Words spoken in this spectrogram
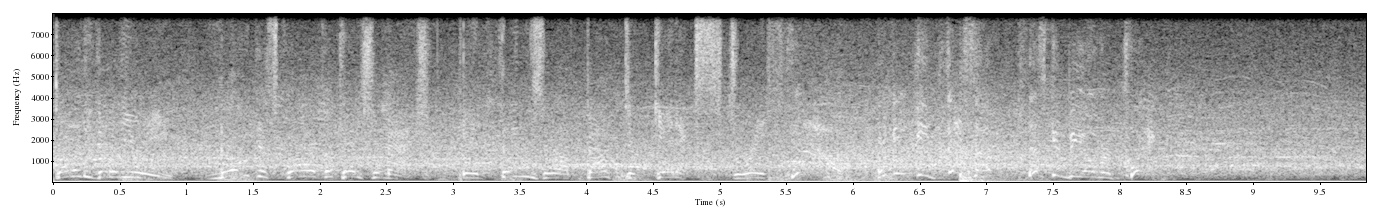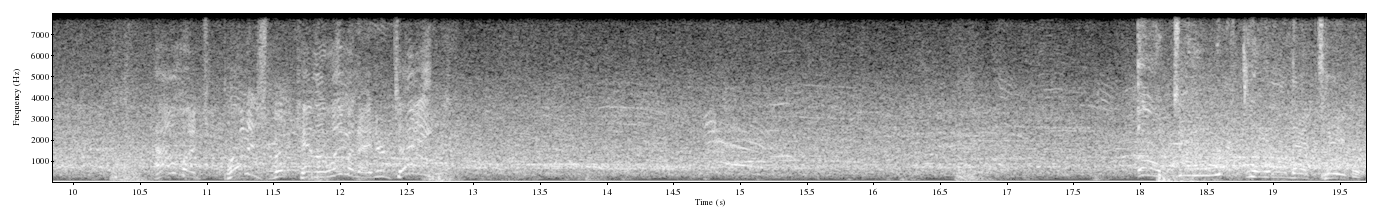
WWE no disqualification match, and things are about to get extreme. Wow! If he keeps take? Oh, directly on that table.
